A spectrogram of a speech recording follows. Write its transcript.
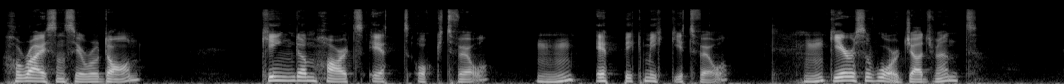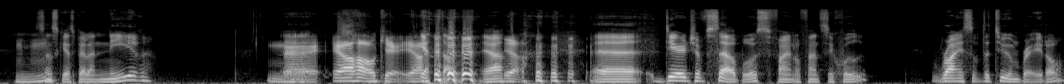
Horizon Zero Dawn. Kingdom Hearts 1 och 2. Epic Mickey 2. Mm. Gears of War Judgment. Mm. Sen ska jag spela Nier. Nej, jaha okej, ja. Ettan, ja. ja. Eh, Dirge of Cerberus, Final Fantasy 7. Rise of the Tomb Raider.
